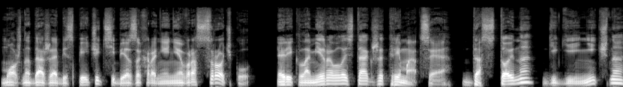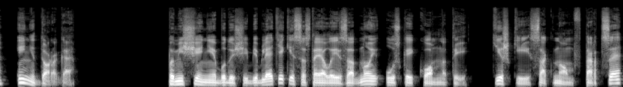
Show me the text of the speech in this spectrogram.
Можно даже обеспечить себе захоронение в рассрочку. Рекламировалась также кремация. Достойно, гигиенично и недорого. Помещение будущей библиотеки состояло из одной узкой комнаты, кишки с окном в торце,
